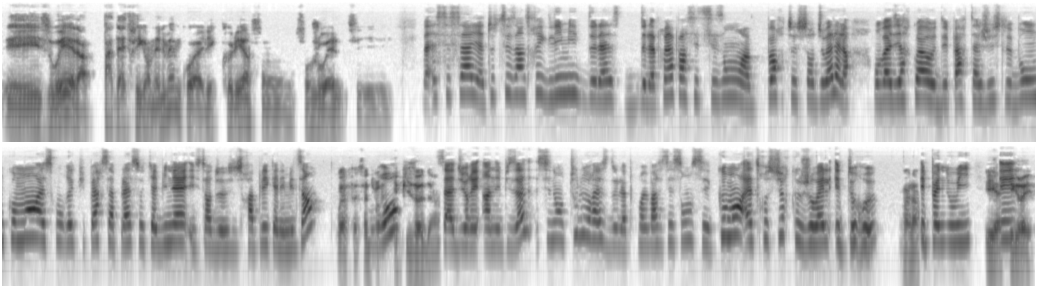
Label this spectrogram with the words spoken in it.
Et Zoé, elle a pas d'intrigue en elle-même, quoi. Elle est collée à son, son Joël. C'est, Bah, c'est ça, il y a toutes ces intrigues limites de la, de la première partie de saison euh, portent sur Joel. Alors, on va dire quoi? Au départ T'as juste le bon, comment est-ce qu'on récupère sa place au cabinet histoire de se rappeler qu'elle est médecin? Ouais, enfin, ça dure un épisode. hein. Ça a duré un épisode. Sinon, tout le reste de la première partie de saison, c'est comment être sûr que Joël est heureux, Voilà. épanoui, Et intégré.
